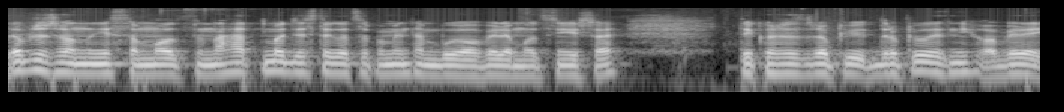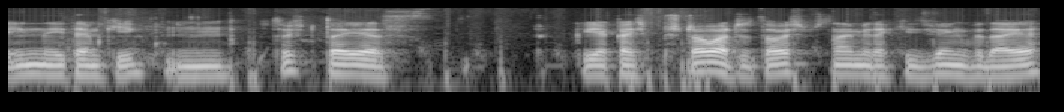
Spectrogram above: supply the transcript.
Dobrze, że one nie są mocne. Na hardmodzie z tego co pamiętam były o wiele mocniejsze. Tylko, że zdropi, dropiły z nich o wiele inne itemki. Mm, coś tutaj jest. Jakaś pszczoła czy coś, przynajmniej taki dźwięk wydaje.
